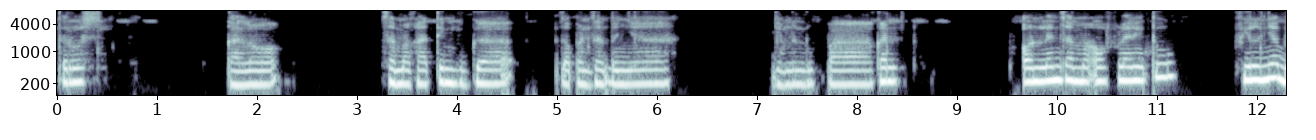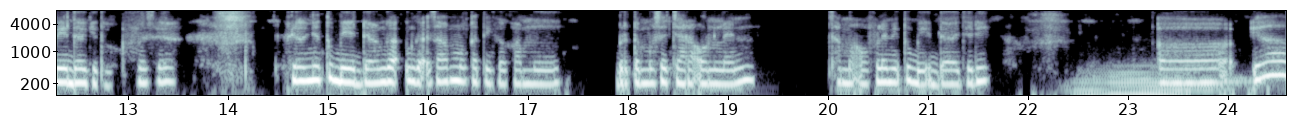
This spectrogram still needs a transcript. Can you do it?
Terus kalau sama cutting juga sopan santunnya. Jangan lupa kan online sama offline itu feelnya beda gitu. Maksudnya feelnya tuh beda nggak nggak sama ketika kamu bertemu secara online sama offline itu beda. Jadi uh, ya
